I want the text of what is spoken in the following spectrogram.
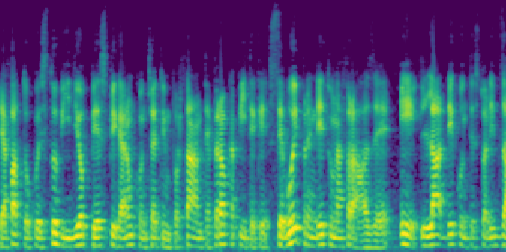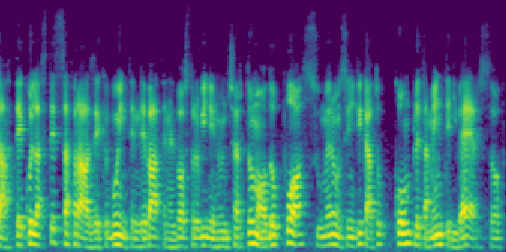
e ha fatto questo video per spiegare un concetto importante. Però capite che se voi prendete una frase e la decontestualizzate quella stessa frase che voi intendevate nel vostro video in un certo modo può assumere un significato completamente diverso.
